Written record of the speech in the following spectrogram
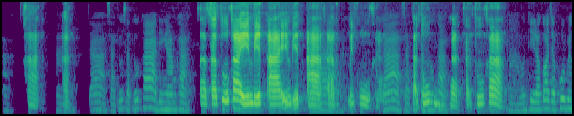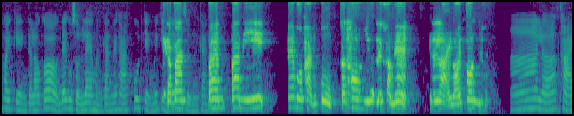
ค่ะค่ะอ่าค่ะจ้าสาธุสาธุค่ะดีงามค่ะค่ะ สาธุค่ะ MSR MSR จ้าค่ะแม่ครูค่ะจ้าสาธุสาสาธุธุค่ะค่ะสาธุค่ะอ่าบางทีเราก็จะพูดไม่ค่อยเก่ง แต่เราก็ได้กุศลแรงเหมือนกันนะคะ พูดเก่งไม่เก่งค่ะได้บ้านกุศลเหมือนกันบ้านบ้านนี้ แม่บัวผันปลูกกระท่อมเยอะเลยค่ะแม่เป็นหลายร้อยต้นค่ะอ่าเหรอ ขาย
